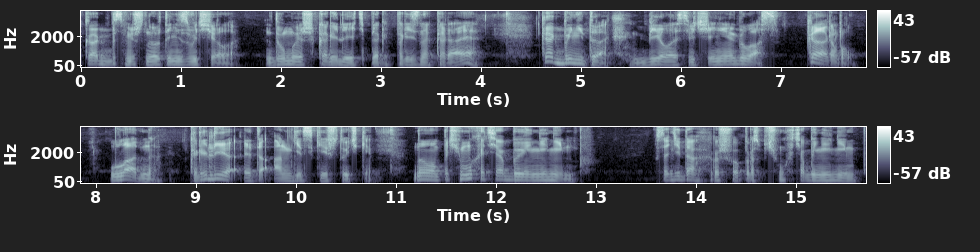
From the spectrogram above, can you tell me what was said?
Как бы смешно это ни звучало. Думаешь, Короле теперь признак рая? Как бы не так. Белое свечение глаз. Карл. Ладно, крылья это ангельские штучки. Но почему хотя бы не нимб? Кстати, да, хороший вопрос, почему хотя бы не нимб?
